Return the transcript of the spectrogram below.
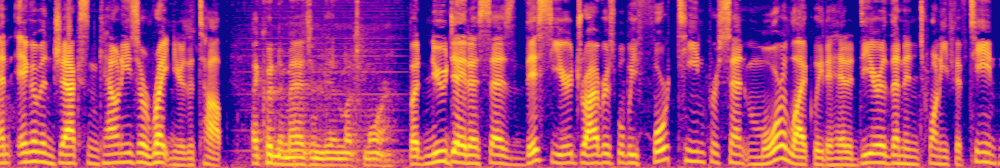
and Ingham and Jackson counties are right near the top. I couldn't imagine being much more. But new data says this year drivers will be 14% more likely to hit a deer than in 2015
